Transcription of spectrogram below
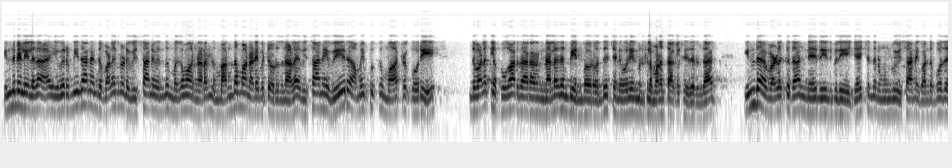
இந்த நிலையில தான் இவர் மீதான இந்த வழக்கினுடைய விசாரணை வந்து மிகவும் நடந்து மந்தமா நடைபெற்று வருவதனால விசாரணை வேறு அமைப்புக்கு மாற்ற கோரி இந்த வழக்கில் புகார்தாரர் நல்லதம்பி என்பவர் வந்து சென்னை உயர்நீதிமன்றத்தில் மனு தாக்கல் செய்திருந்தார். இந்த வழக்கு தான் நீதிபதி ஜெயச்சந்திரன் முன்பு விசாரணைக்கு வந்தபோது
